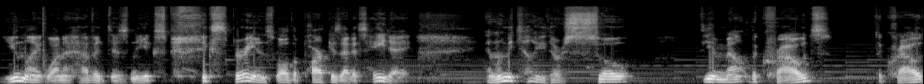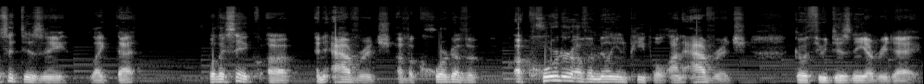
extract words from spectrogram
you might want to have a Disney exp experience while the park is at its heyday. And let me tell you, there's so the amount, the crowds, the crowds at Disney, like that. Well, they say uh, an average of a quarter of a a quarter of a million people on average go through Disney every day.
